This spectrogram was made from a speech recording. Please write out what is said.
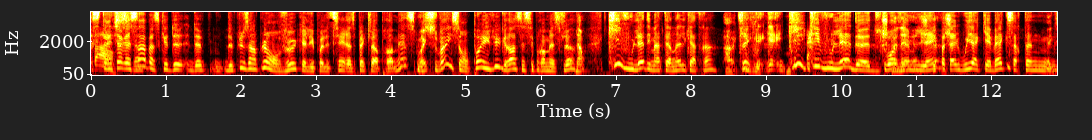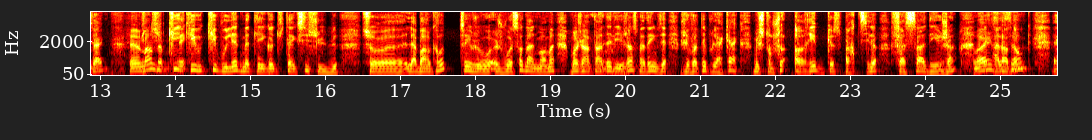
C'est intéressant ça. parce que de, de, de plus en plus, on veut que les politiciens respectent leurs promesses, mais Oui. souvent, ils sont pas élus grâce à ces promesses-là. Non. Qui voulait des maternelles 4 ans? Ah, Tu sais, qui qui, qui, qui voulait de- du troisième connais- lien? Peut-être, oui, à Québec, certaines... Exact. Puis membre qui, de- qui, mais- qui, qui voulait de mettre les gars du taxi sur, le- sur euh, la banqueroute? Tu sais, je, vois- je vois ça dans le moment. Moi, j'entendais des gens ce matin, ils me disaient, j'ai voté pour la CAQ, mais je trouve ça horrible que ce parti-là ça à des gens. Ouais, Alors ça. donc, euh,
